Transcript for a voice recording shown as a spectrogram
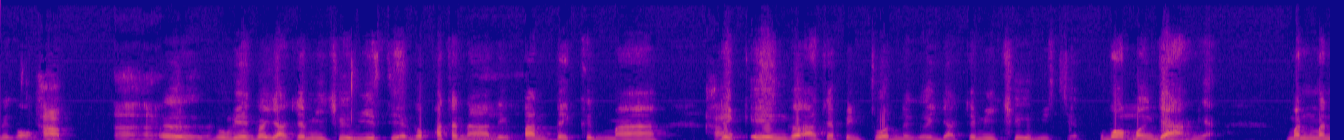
นึกออกไหมครับอ่าฮะเออ โรงเรียนก็อยากจะมีชื่อมีเสียงก็พัฒนาเออเด็กปั้นเด็กขึ้นมาครับเด็กเองก็อาจจะเป็นส่วนหนึ่งเอ้ยอยากจะมีชื่อมีเสียงผมว่าอืมบางอย่างเนี่ย มันมัน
